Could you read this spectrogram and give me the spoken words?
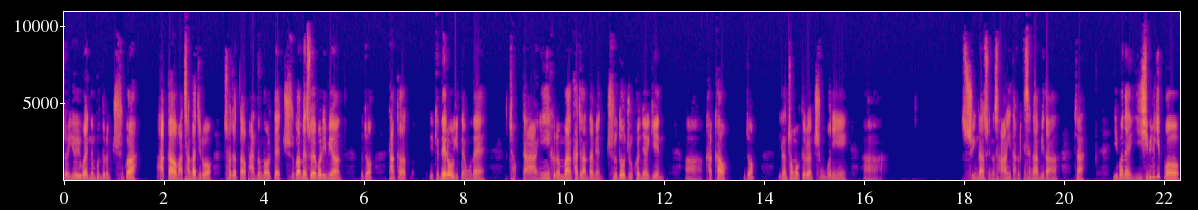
여유가 있는 분들은 추가 아까와 마찬가지로 쳐졌다가 반등 넣을 때 추가 매수해 버리면 그죠 단가가 이렇게 내려오기 때문에 적당히 흐름만 가져간다면 주도주 권역인 아, 카카오 그죠? 이런 종목들은 충분히 아, 수익 날 수 있는 상황이다 그렇게 생각합니다. 자 이번엔 21기법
